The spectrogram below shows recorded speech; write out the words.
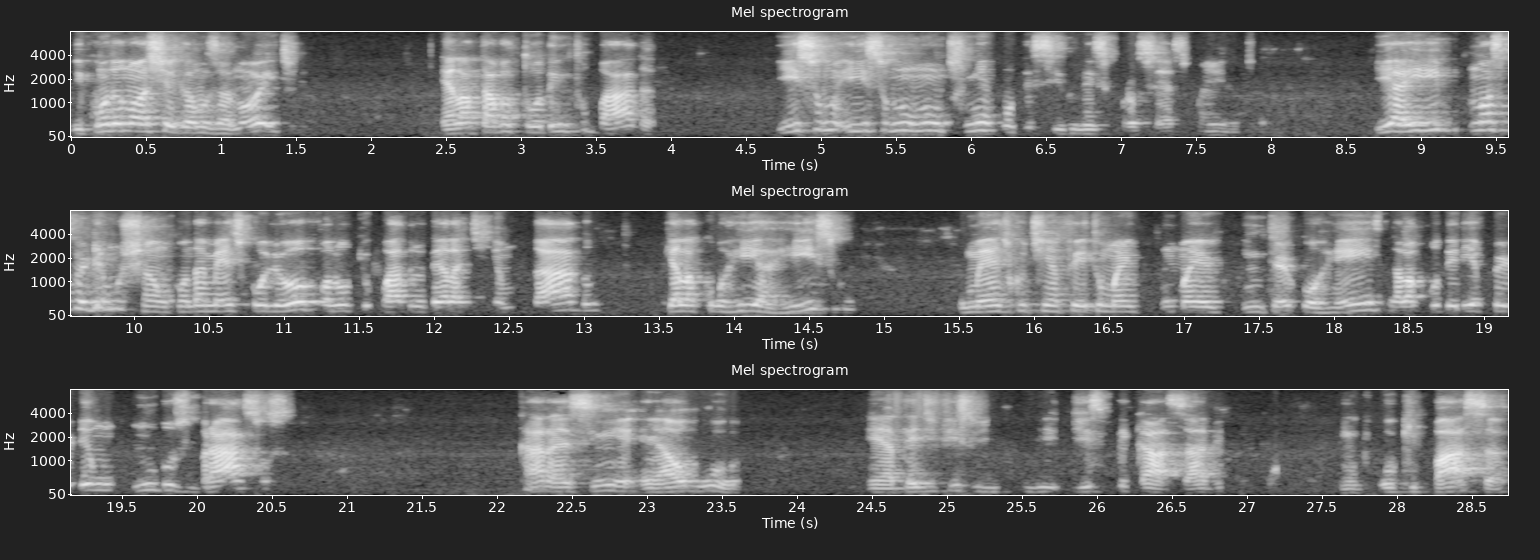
E quando nós chegamos à noite, ela estava toda entubada. Isso, isso não, não, tinha acontecido nesse processo com a gente. E aí nós perdemos o chão. Quando a médica olhou, falou que o quadro dela tinha mudado, que ela corria risco. O médico tinha feito uma, uma intercorrência, ela poderia perder um, um dos braços. Cara, assim, é, é algo é até difícil de, de, de explicar, sabe? O, o que passa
